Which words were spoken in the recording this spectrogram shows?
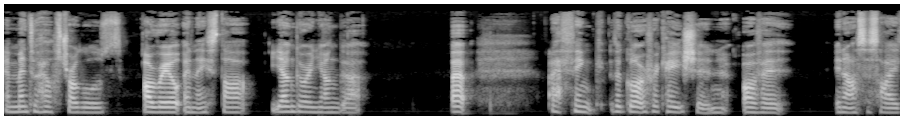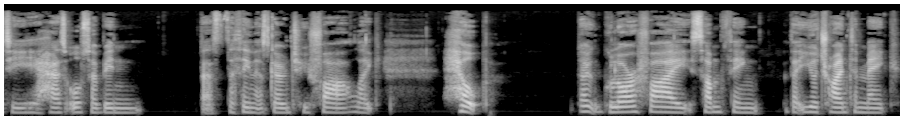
and mental health struggles are real and they start younger and younger. But I think the glorification of it in our society has also been that's the thing that's going too far. Like, help. Don't glorify something that you're trying to make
